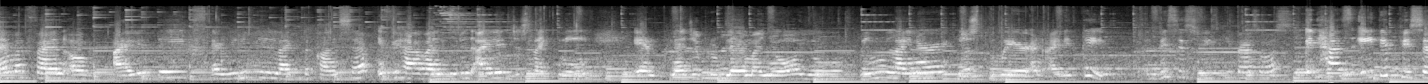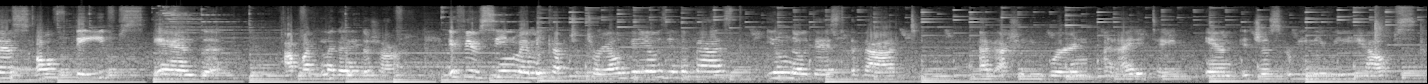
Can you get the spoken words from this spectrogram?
I'm a fan of eyelid tapes. I really, really like the concept. If you have an hooded eyelid just like me, and medyo problema nyo yung wing liner, just wear an eyelid tape. This is 50 pesos. It has 80 pieces of tapes and apat na ganito siya. If you've seen my makeup tutorial videos in the past, you'll notice that I've actually worn an eyelid tape and it just really really helps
